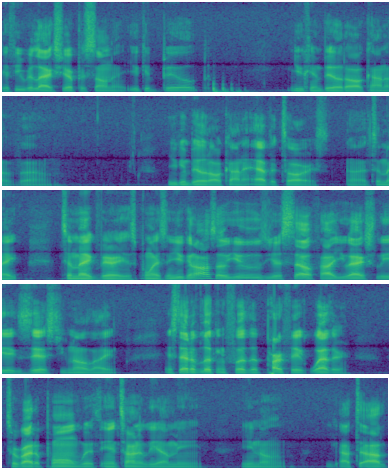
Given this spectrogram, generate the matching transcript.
if you relax your persona you can build you can build all kind of um, you can build all kind of avatars uh, to make to make various points and you can also use yourself how you actually exist you know like instead of looking for the perfect weather to write a poem with internally i mean you know I'll, t- I'll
